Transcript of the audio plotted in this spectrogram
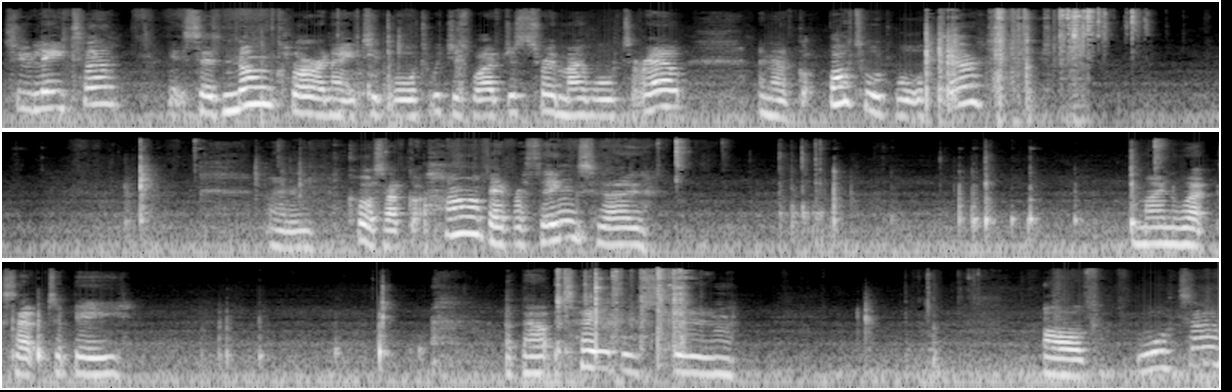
two litre. It says non-chlorinated water, which is why I've just thrown my water out. And I've got bottled water. And of course I've got half everything, so mine works out to be about a tablespoon of water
